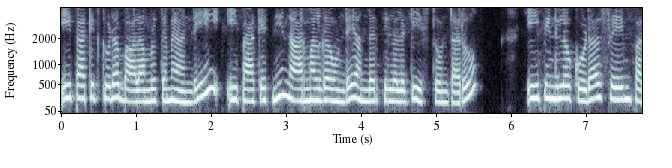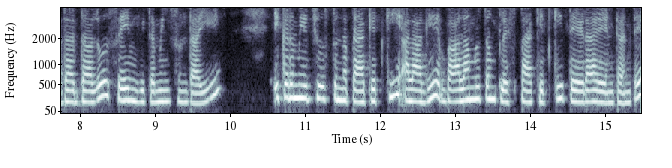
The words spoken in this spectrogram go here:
ఈ ప్యాకెట్ కూడా బాలామృతమే అండి. ఈ ప్యాకెట్ని నార్మల్గా ఉండే అందరి పిల్లలకి ఇస్తూ ఉంటారు. ఈ పిండిలో కూడా సేమ్ పదార్థాలు సేమ్ విటమిన్స్ ఉంటాయి. ఇక్కడ మీరు చూస్తున్న ప్యాకెట్కి అలాగే బాలామృతం ప్లస్ ప్యాకెట్కి తేడా ఏంటంటే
